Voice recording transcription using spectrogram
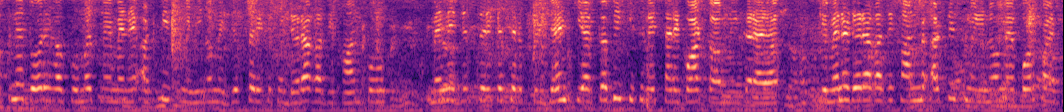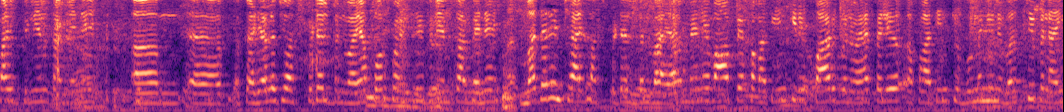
अपने दौरे हुकूमत में मैंने अड़तीस महीनों में जिस तरीके से डेरा गाजी खान को मैंने जिस तरीके से रिप्रेजेंट किया, कभी किसी ने इतना रिकॉर्ड काम नहीं कराया कि मैंने डेरा गाजी खान में अड़तीस महीनों में फोर पॉइंट फाइव बिलियन का मैंने कार्डियोलॉजी हॉस्पिटल बनवाया फोर पॉइंट थ्री बिलियन का मैंने मदर एंड चाइल्ड हॉस्पिटल बनवाया। मैंने वहाँ पे खातन की पार्क बनवाया। पहले खातन की वुमेन यूनिवर्सिटी बनाई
